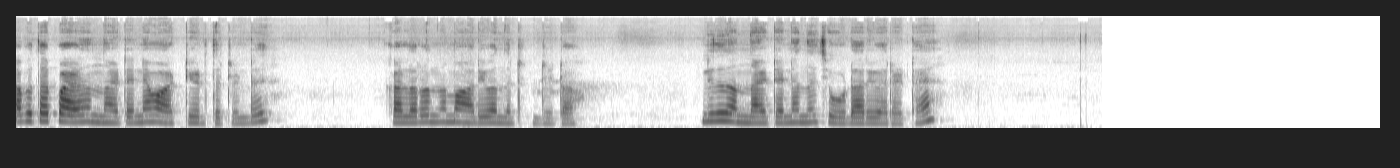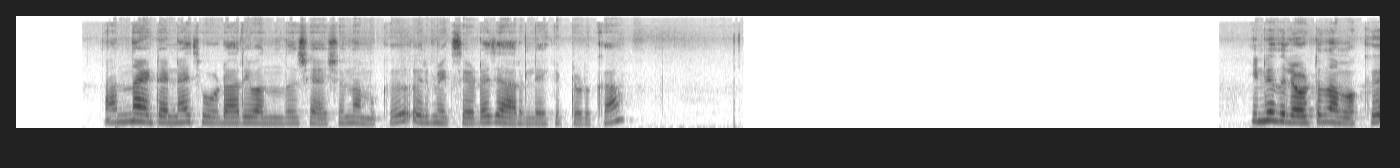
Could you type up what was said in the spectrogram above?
അപ്പോൾ ഇതാ പഴം നന്നായിട്ട് തന്നെ വാട്ടിയെടുത്തിട്ടുണ്ട്. കളറൊന്ന് മാറി വന്നിട്ടുണ്ട് കേട്ടോ. ഇനി ഇത് നന്നായിട്ട് തന്നെ ഒന്ന് ചൂടാറി വരട്ടെ. നന്നായിട്ട് തന്നെ ചൂടാറി വന്നതിന് ശേഷം നമുക്ക് ഒരു മിക്സിയുടെ ജാറിലേക്ക് ഇട്ട് കൊടുക്കാം. ഇനി ഇതിലോട്ട് നമുക്ക്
